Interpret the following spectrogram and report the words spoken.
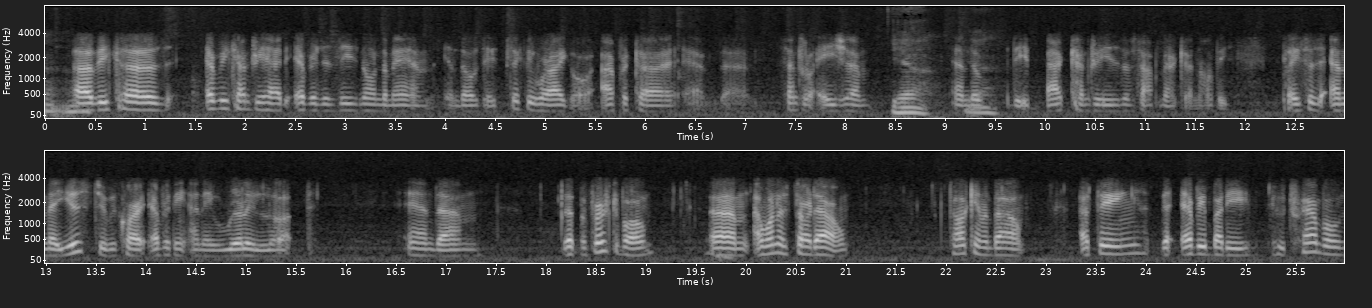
okay. Uh, because every country had every disease known to man in those days, particularly where I go, Africa and uh, Central Asia. yeah. And yeah. the the back countries of South America and all these places, and they used to require everything, and they really looked. And um, but, but first of all, um, I want to start out talking about a thing that everybody who travels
